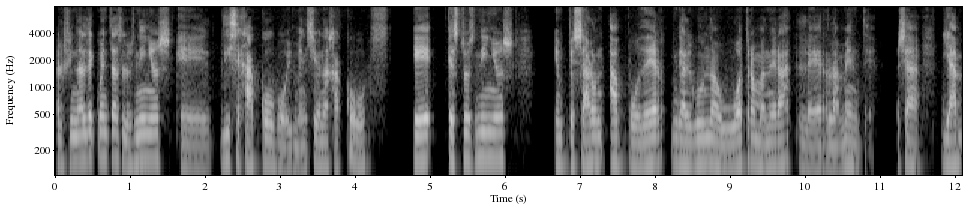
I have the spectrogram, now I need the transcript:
Al final de cuentas, los niños, eh, dice Jacobo y menciona Jacobo, que estos niños empezaron a poder de alguna u otra manera leer la mente. O sea, ya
